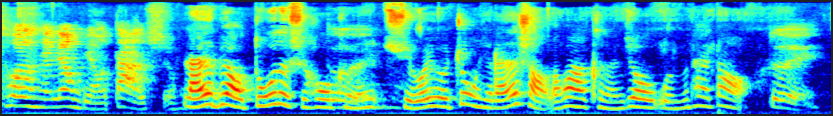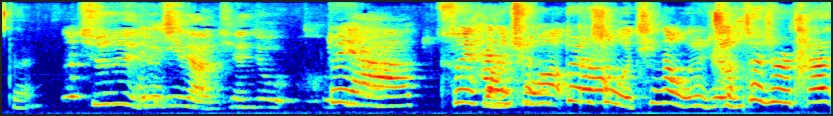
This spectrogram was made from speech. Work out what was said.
头两天量比较大的时候。来的比较多的时候，可能血味就重一些；来的少的话，可能就闻不太到。对对，那其实也就一两天就。对呀、所以他就完全说，对啊但是我听到我就觉得纯粹就是他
